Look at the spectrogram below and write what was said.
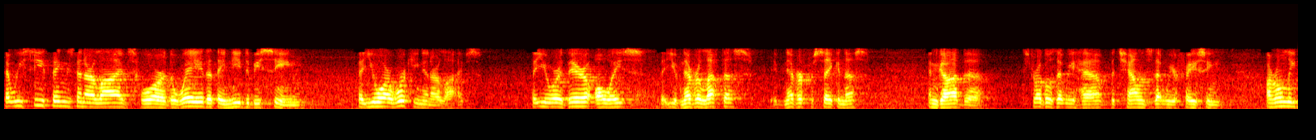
that we see things in our lives for the way that they need to be seen, that you are working in our lives, that you are there always, that you've never left us, you've never forsaken us. And God, the struggles that we have, the challenges that we are facing are only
